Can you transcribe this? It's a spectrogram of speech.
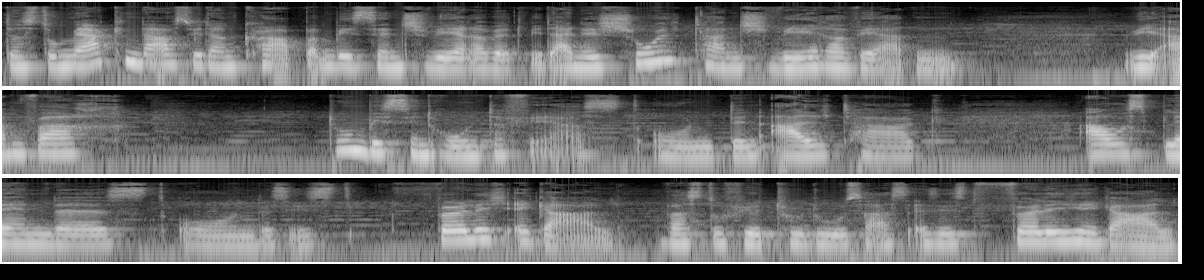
Dass du merken darfst, wie dein Körper ein bisschen schwerer wird, wie deine Schultern schwerer werden, wie einfach du ein bisschen runterfährst und den Alltag ausblendest und es ist völlig egal, was du für To-Dos hast. Es ist völlig egal,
